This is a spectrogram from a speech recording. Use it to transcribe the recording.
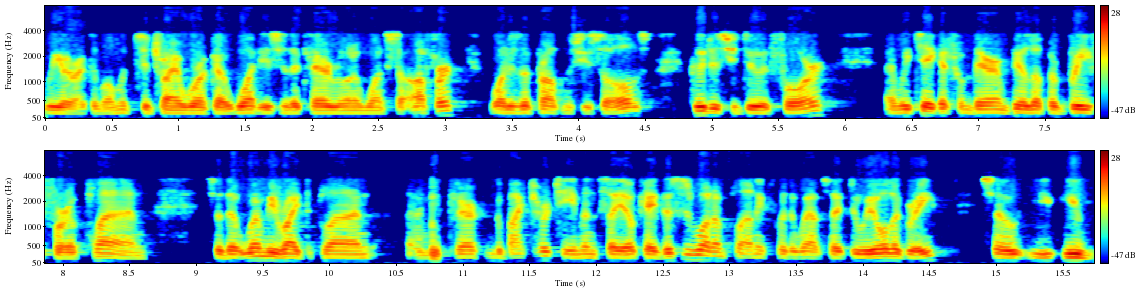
we are at the moment, to try and work out what is it that Claire Ronan wants to offer, what is the problem she solves, who does she do it for, and we take it from there and build up a brief or a plan, so that when we write the plan, and Claire can go back to her team and say, okay, this is what I'm planning for the website. Do we all agree? So you, you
